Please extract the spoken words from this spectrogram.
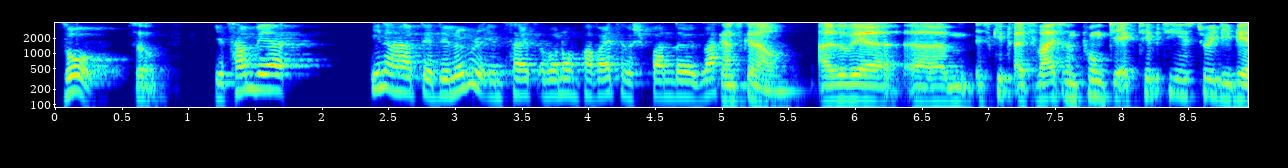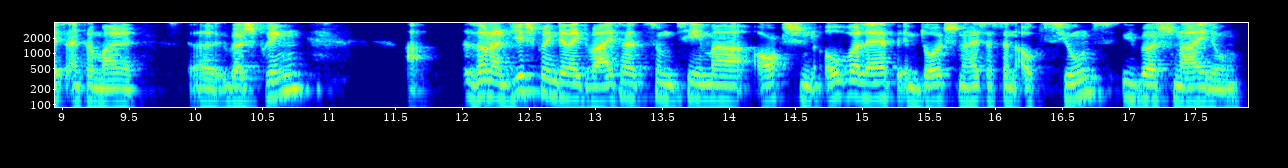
So, so. Jetzt haben wir innerhalb der Delivery Insights aber noch ein paar weitere spannende Sachen. Ganz genau. Also wir, ähm, es gibt als weiteren Punkt die Activity History, die wir jetzt einfach mal äh, überspringen, ah, sondern wir springen direkt weiter zum Thema Auction Overlap. Im Deutschen heißt das dann Auktionsüberschneidung.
